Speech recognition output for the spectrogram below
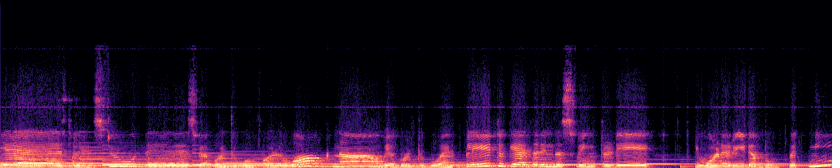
yes, let's do this. We are going to go for a walk now. We are going to go and play together in the swing today. You want to read a book with me?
